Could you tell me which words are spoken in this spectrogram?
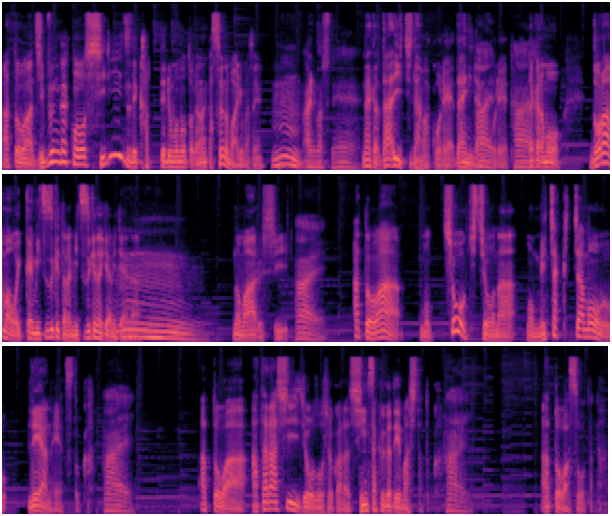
あとは自分がこうシリーズで買ってるものとかなんかそういうのもありません？うん、ありますね。なんか第1弾はこれ、第2弾はこれ、はいはいだからもうドラマを一回見続けたら見続けなきゃみたいうなんのもあるし、はい。あとはもう超貴重な、もうめちゃくちゃもうレアなやつとか、はい。あとは新しい醸造所から新作が出ましたとか、はい。あとはそうだな。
